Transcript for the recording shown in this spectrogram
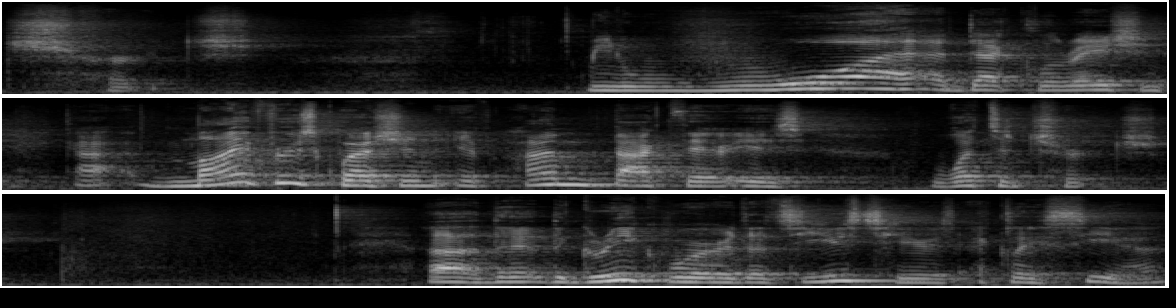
church. I mean, what a declaration. Uh, my first question, if I'm back there, is what's a church? Uh, the, the Greek word that's used here is ekklesia,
